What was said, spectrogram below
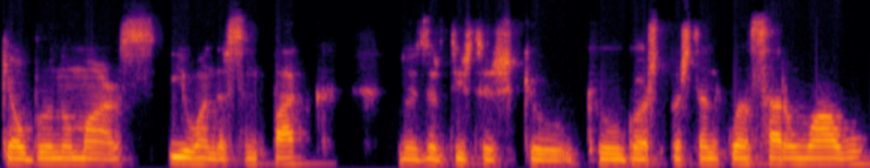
que é o Bruno Mars e o Anderson Paak, dois artistas que eu, que eu gosto bastante, que lançaram um álbum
